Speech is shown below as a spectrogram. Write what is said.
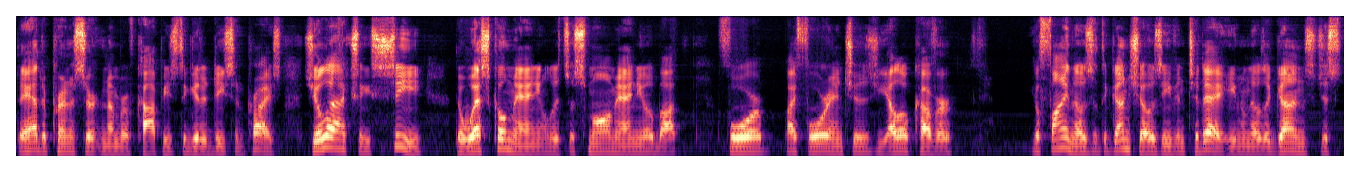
they had to print a certain number of copies to get a decent price. So you'll actually see the Wesco manual. It's a small manual, about four by four inches, yellow cover. You'll find those at the gun shows even today, even though the guns just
